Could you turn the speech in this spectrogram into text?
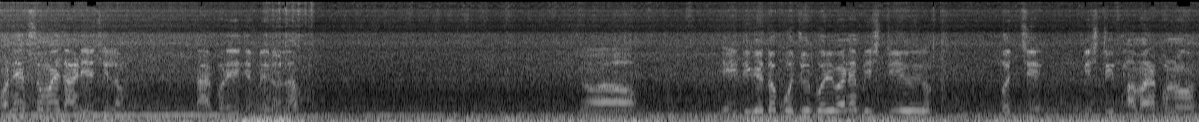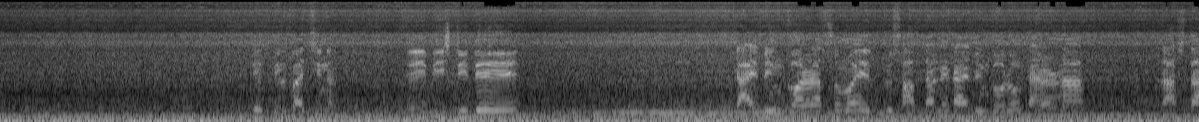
অনেক সময় দাঁড়িয়েছিলাম। তারপরে এই যে বেরোলাম। তো এইদিকে তো প্রচুর পরিমাণে বৃষ্টি হচ্ছে। বৃষ্টি থামার কোনো দেখতেও পাচ্ছি না। এই বৃষ্টিতে ড্রাইভিং করার সময় একটু সাবধানে ড্রাইভিং করো, কেননা রাস্তা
